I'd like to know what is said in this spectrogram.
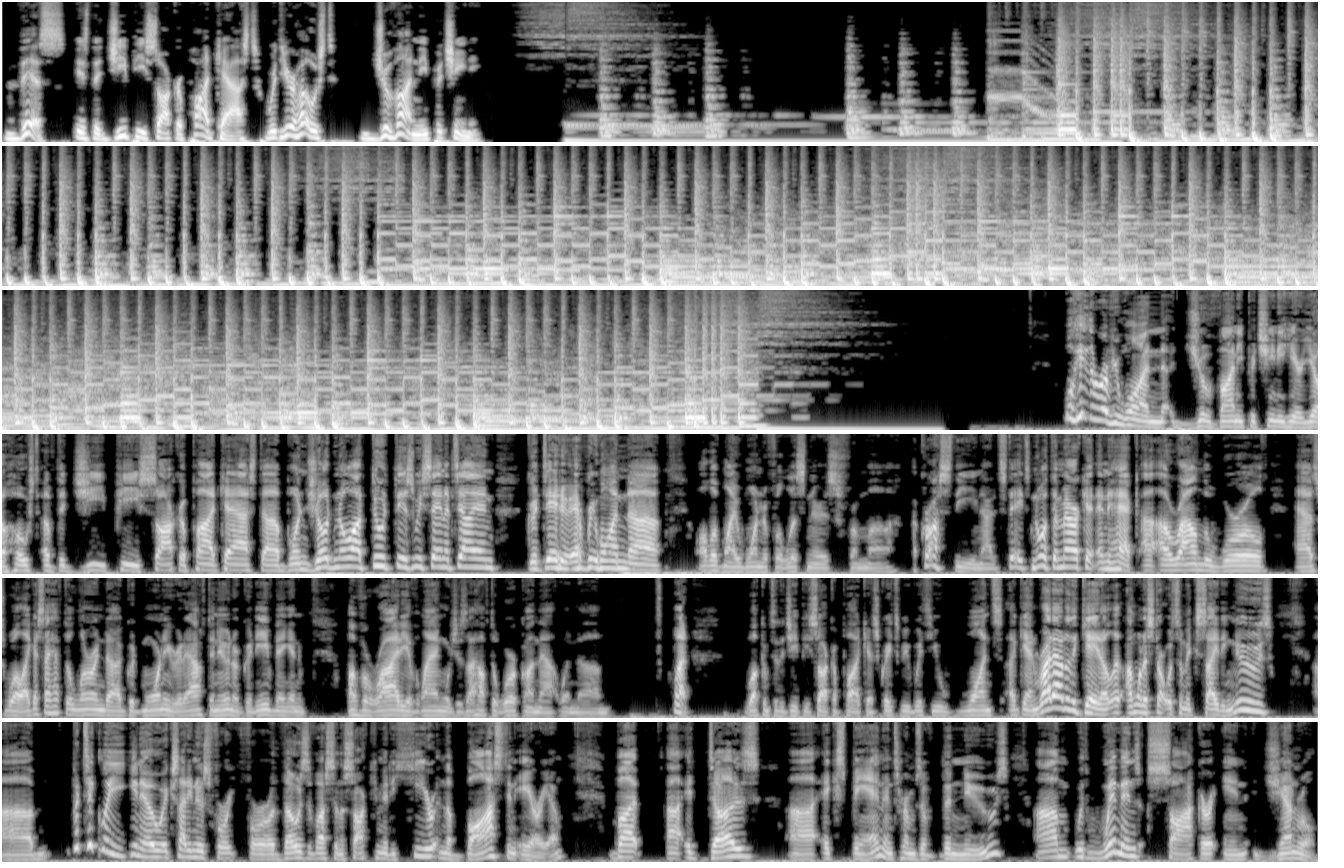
This is the GP Soccer Podcast with your host, Giovanni Pacini. Everyone. Giovanni Pacini here, your host of the GP Soccer Podcast. Uh, buongiorno a tutti, as we say in Italian. Good day to everyone, uh, all of my wonderful listeners from uh, across the United States, North America, and heck, uh, around the world as well. I guess I have to learn uh, good morning or good afternoon or good evening in a variety of languages. I have to work on that one. Um, but welcome to the GP Soccer Podcast. Great to be with you once again. Right out of the gate, I, I want to start with some exciting news. Um, particularly, you know, exciting news for for those of us in the soccer community here in the Boston area. But uh, it does uh, expand in terms of the news um, with women's soccer in general,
